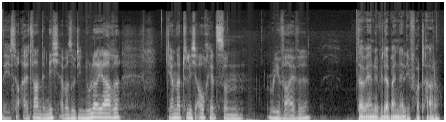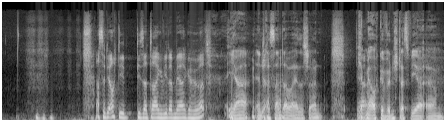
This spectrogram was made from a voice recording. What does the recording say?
nee, so alt waren wir nicht, aber so die Nullerjahre, die haben natürlich auch jetzt so ein Revival. da wären wir wieder bei Nelly Furtado. Hast du dir auch die, dieser Tage wieder mehr gehört? Ja, interessanterweise schon. Ich Ja. habe mir auch gewünscht, dass wir ähm,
